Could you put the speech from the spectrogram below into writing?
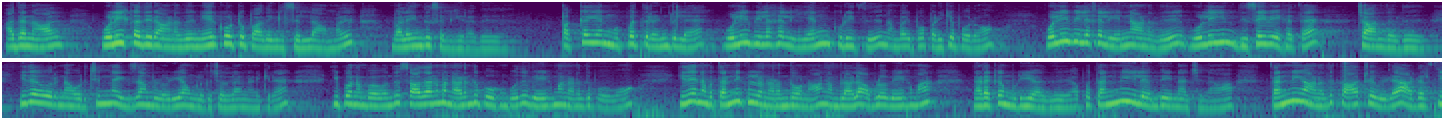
அதனால் ஒளிக்கதிரானது நேர்கோட்டு பாதையில் செல்லாமல் வளைந்து செல்கிறது. பக்க எண் முப்பத்தி ரெண்டில் ஒளி விலகல் எண் குறித்து நம்ம இப்போ படிக்க போகிறோம் ஒளி விலகல் எண்ணானது ஒளியின் திசைவேகத்தை சார்ந்தது. இதை ஒரு நான் ஒரு சின்ன எக்ஸாம்பிள் வழியாக உங்களுக்கு சொல்லலாம்னு நினைக்கிறேன். இப்போ நம்ம வந்து சாதாரணமாக நடந்து போகும்போது வேகமாக நடந்து போவோம். இதே நம்ம தண்ணிக்குள்ளே நடந்தோன்னா நம்மளால் அவ்வளோ வேகமாக நடக்க முடியாது. அப்போ தண்ணியில் வந்து என்னாச்சுன்னா தண்ணியானது காற்றை விட அடர்த்தி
